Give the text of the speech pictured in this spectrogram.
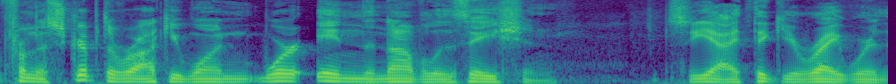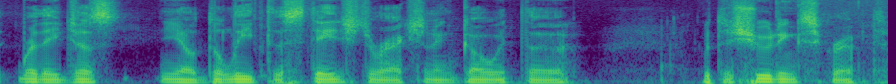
from the script of Rocky One were in the novelization. So yeah, I think you're right. Where where they just you know delete the stage direction and go with the with the shooting script.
